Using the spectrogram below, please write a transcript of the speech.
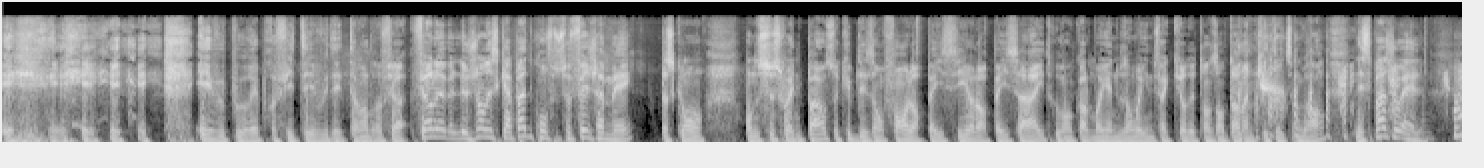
Et, et vous pourrez profiter, vous détendre, faire, faire le, le genre d'escapade qu'on se fait jamais. Parce qu'on on ne se soigne pas, on s'occupe des enfants, on leur paye ci, on leur paye ça, ils trouvent encore le moyen de nous envoyer une facture de temps en temps, même quitter de son grand. N'est-ce pas, Joël? Oui,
